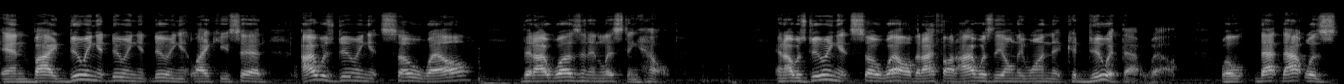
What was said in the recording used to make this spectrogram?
and by doing it, doing it, doing it, like you said, I was doing it so well that I wasn't enlisting help, and I was doing it so well that I thought I was the only one that could do it that well. Well, that that was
